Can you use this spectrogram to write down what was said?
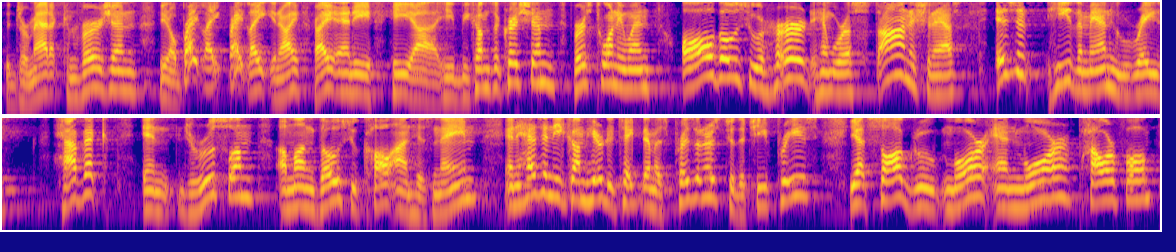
the dramatic conversion, you know, bright light, bright light, you know, right? And he, he, uh, he becomes a Christian. Verse 21, all those who heard him were astonished and asked, isn't he the man who raised havoc in Jerusalem among those who call on his name? And hasn't he come here to take them as prisoners to the chief priests? Yet Saul grew more and more powerful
